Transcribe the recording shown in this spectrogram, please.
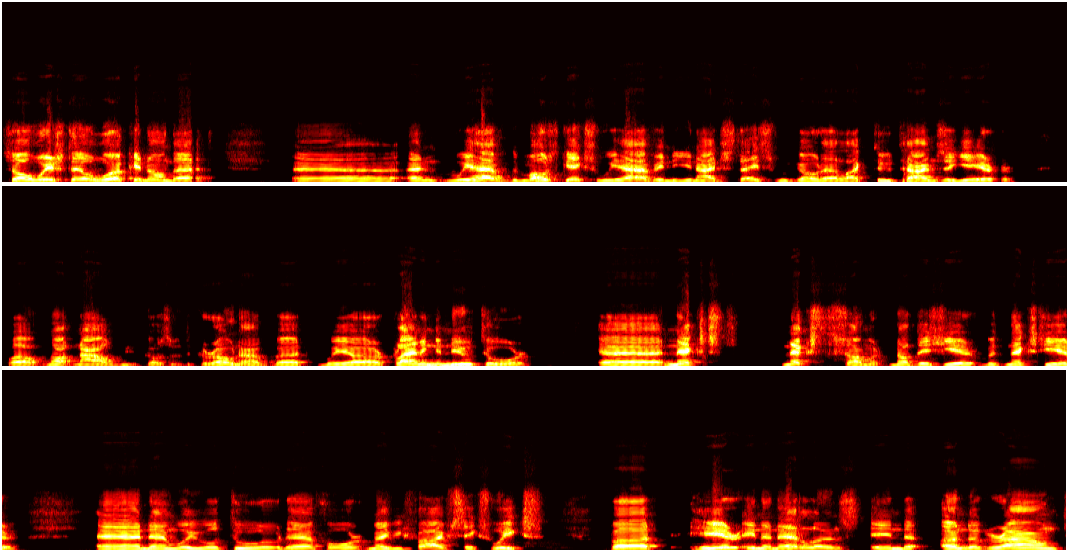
so we're still working on that. Uh, and we have the most gigs we have in the United States. We go there like two times a year. Well, not now because of the corona, but we are planning a new tour uh, next next summer, not this year, but next year. And then we will tour there for maybe five, six weeks. But here in the Netherlands, in the underground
